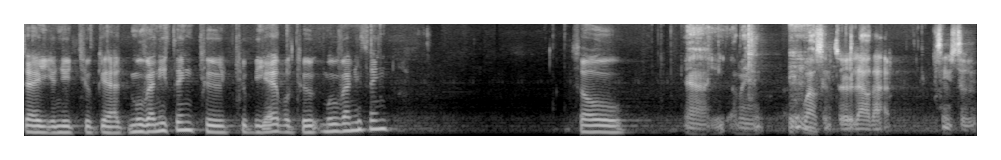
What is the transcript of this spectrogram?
say you need to get move anything to to be able to move anything. So Yeah, you, I mean, well seems to allow that, seems to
